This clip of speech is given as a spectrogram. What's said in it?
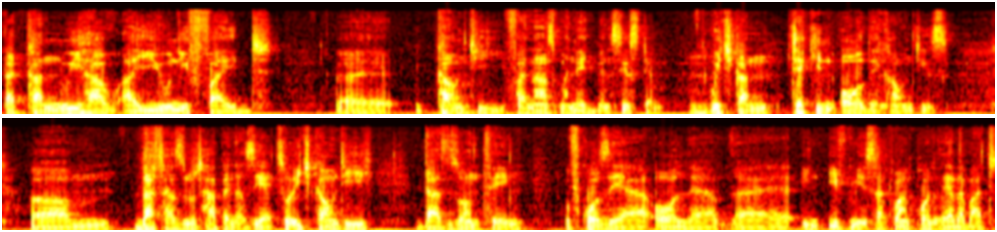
that can we have a unified uh, county finance management system, which can take in all the counties. Um, that has not happened as yet. So each county does its own thing. Of course, they are all uh, uh, in IFMIS at one point or the other, but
